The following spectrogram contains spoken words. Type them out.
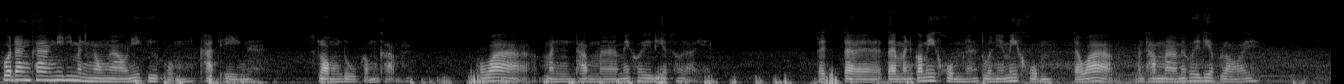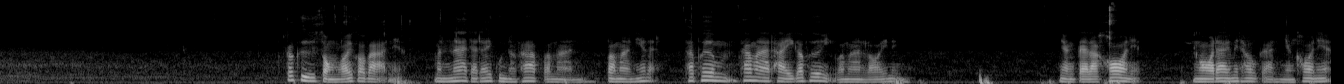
พวกด้านข้างนี่ที่มันเงาเงาๆนี่คือผมขัดเองนะ ลองดูขำๆ ราะว่ามันทำมาไม่ค่อยเรียบเท่าไหร่ แต่แต่แต่มันก็ไม่คมนะ ตัวนี้ไม่คม แต่ว่ามันทำมาไม่ค่อยเรียบร้อย ก็คือสองร้อยกว่าบาทเนี่ย มันน่าจะได้คุณภาพประมาณประมาณนี้แหละ ถ้าเพิ่มถ้ามาไทยก็เพิ่มอีกประมาณร้อยหนึ่งอย่างแต่ละข้อเนี่ย งอได้ไม่เท่ากัน อย่างข้อเนี้ย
